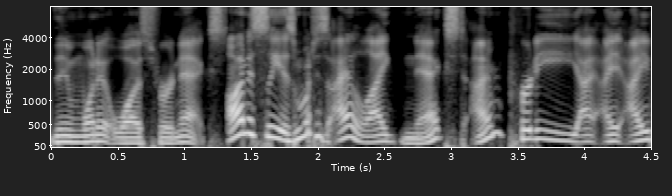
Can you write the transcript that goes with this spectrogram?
than what it was for Next. Honestly, as much as I like Next, I'm pretty, I, I,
